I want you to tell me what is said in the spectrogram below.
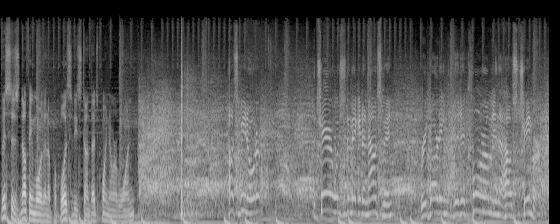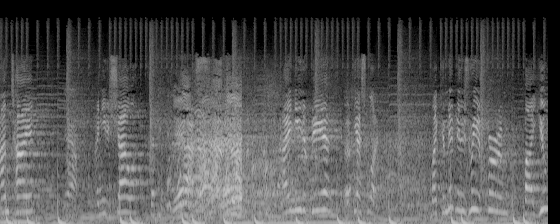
This is nothing more than a publicity stunt. That's point number one. House to be in order. The chair wishes to make an announcement regarding the decorum in the House chamber. I'm tired. Yeah. I need a shower. Yeah. I need a beer. But guess what? My commitment is reaffirmed by you.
